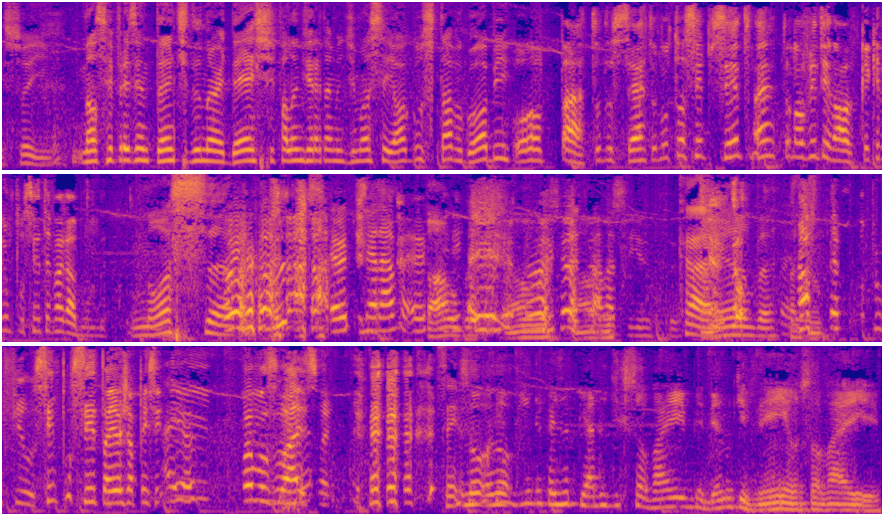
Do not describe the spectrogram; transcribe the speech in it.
Isso aí. Nosso representante do Nordeste, falando diretamente de Maceió, Gustavo Gobi. Opa, tudo certo. Eu não tô 100%, né? Tô 99%, porque aquele 1% é vagabundo. Nossa! Eu esperava. Eu Palmas, palmas, palmas. Caramba! Pro fio 100%, aí eu já pensei, Aí eu- "Ih, vamos lá isso aí. Isso no- no- ainda fez a piada de que só vai beber ano que vem ou só vai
